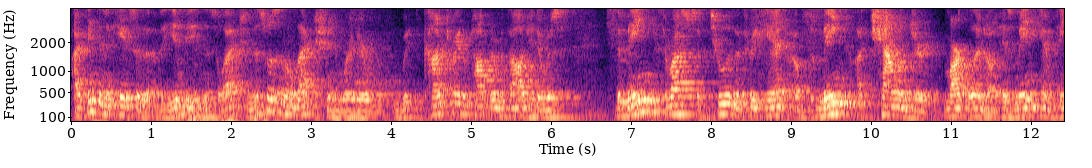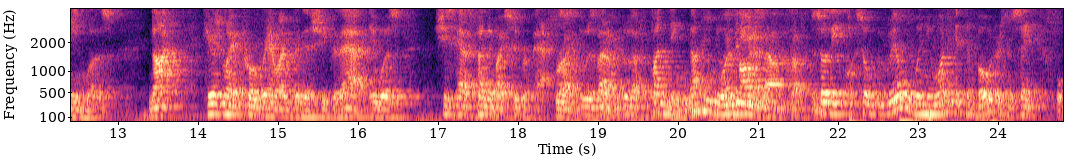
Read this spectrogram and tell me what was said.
I think in the case of the, of the YIMBYs in this election, this was an election where there, with- contrary to popular mythology, there was the main thrust of two of the three can of the main uh, challenger, Mark Leno, his main campaign was not here's my program, I'm for this, she for that. It was she has funded by super PACs. Right. It was about it was about funding, nothing to do with wasn't even about substance. So the so really, when you want to get to voters and say, well,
